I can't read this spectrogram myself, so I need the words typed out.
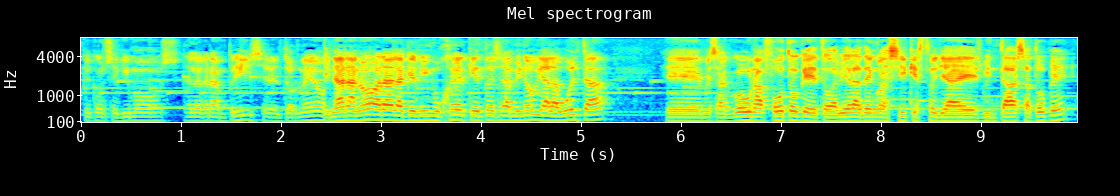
Que conseguimos en el Grand Prix, en el torneo. Y Nara, ¿no? Ahora la que es mi mujer, que entonces era mi novia a la vuelta, eh, me sacó una foto que todavía la tengo así, que esto ya es vintage a tope.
